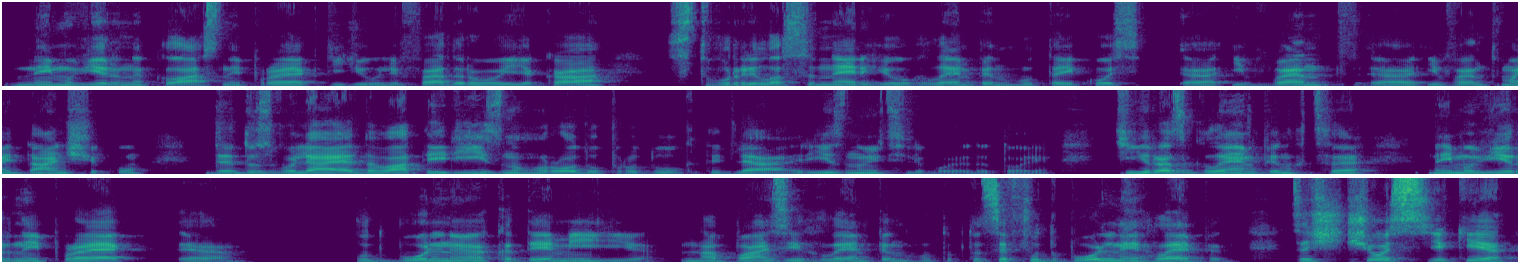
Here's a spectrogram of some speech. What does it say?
неймовірно класний проект Юлі Федорової, яка створила синергію глемпінгу та якось е, івент, е, івент майданчику, де дозволяє давати різного роду продукти для різної цільової аудиторії. Тірас Глемпінг це неймовірний проект. е, Футбольної академії на базі глемпінгу, тобто це футбольний глемпінг. Це щось, яке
